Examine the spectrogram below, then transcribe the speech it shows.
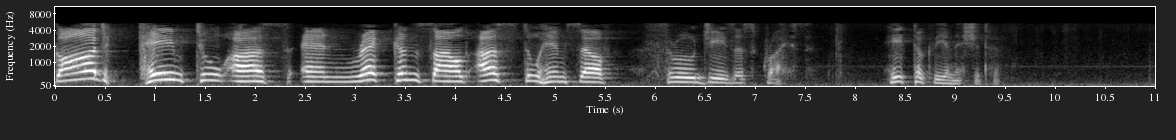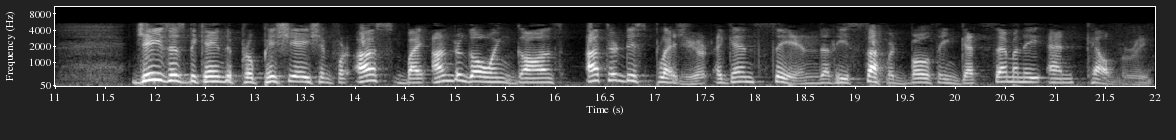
God came to us and reconciled us to himself through Jesus Christ. He took the initiative. Jesus became the propitiation for us by undergoing God's utter displeasure against sin that he suffered both in Gethsemane and Calvary.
